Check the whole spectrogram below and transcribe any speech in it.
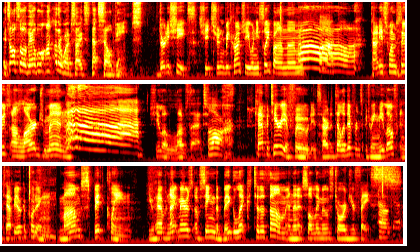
It's also available on other websites that sell games. Dirty sheets. Sheets shouldn't be crunchy when you sleep on them. Ah! Tiny swimsuits on large men. Ah! Sheila loves that. Ugh. Cafeteria food. It's hard to tell the difference between meatloaf and tapioca pudding. Mom spit clean. You have nightmares of seeing the big lick to the thumb and then it slowly moves towards your face. Okay.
